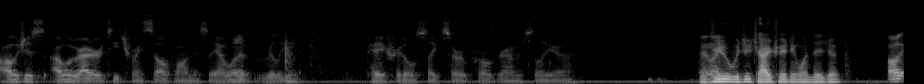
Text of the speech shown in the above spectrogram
I would just I would rather teach myself. Honestly, I wouldn't really pay for those like sort of programs. So yeah. Would And, you like, would you try trading one day, Jeff? Oh,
